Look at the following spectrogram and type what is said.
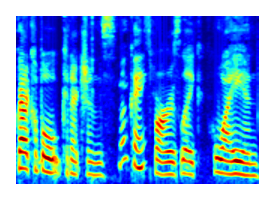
got a couple connections okay. as far as like Hawaii and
